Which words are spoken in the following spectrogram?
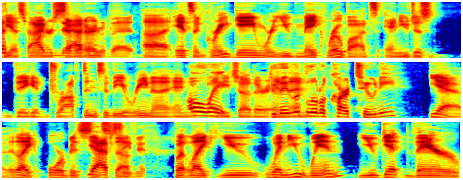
PS1 I've or never Saturn. heard of that. Uh, it's a great game where you make robots and you just they get dropped into the arena and you Oh, fight wait. each other. Do and they look a little cartoony? yeah, like orbits Yeah, and I've stuff. seen it. But like you, when you win, you get their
